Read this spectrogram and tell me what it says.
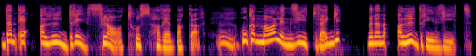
den er aldri flat hos Harriet Backer. Hun kan male en hvit vegg, men den er aldri hvit.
